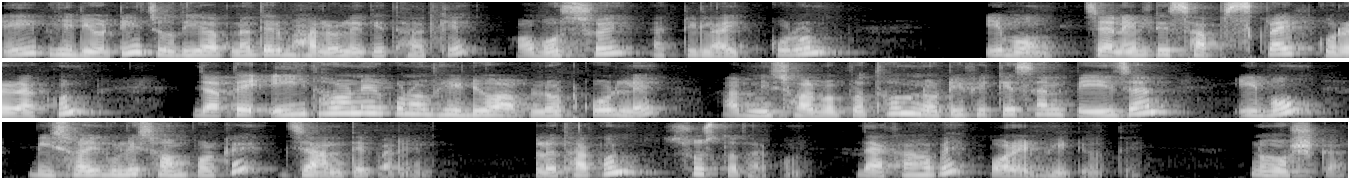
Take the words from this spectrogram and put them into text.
এই ভিডিওটি যদি আপনাদের ভালো লেগে থাকে, অবশ্যই একটি লাইক করুন এবং চ্যানেলটি সাবস্ক্রাইব করে রাখুন, যাতে এই ধরনের কোনো ভিডিও আপলোড করলে আপনি সর্বপ্রথম নোটিফিকেশান পেয়ে যান এবং বিষয়গুলি সম্পর্কে জানতে পারেন। ভালো থাকুন, সুস্থ থাকুন। দেখা হবে পরের ভিডিওতে নমস্কার।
